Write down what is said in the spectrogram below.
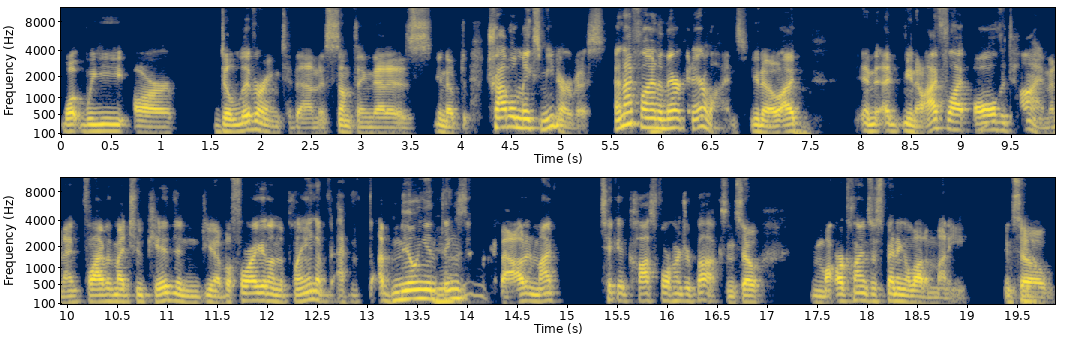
What we are delivering to them is something that is, you know, travel makes me nervous. And I fly in mm-hmm. American Airlines, you know, I. and, and, you know i fly all the time and i fly with my two kids and you know before i get on the plane i've, I've a million yeah. things to think about and my ticket costs 400 bucks and so my, our clients are spending a lot of money and so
